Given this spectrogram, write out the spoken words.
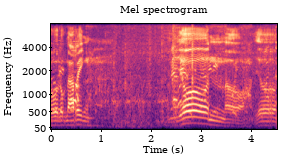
hulog na ring. Yun, oh, yun.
